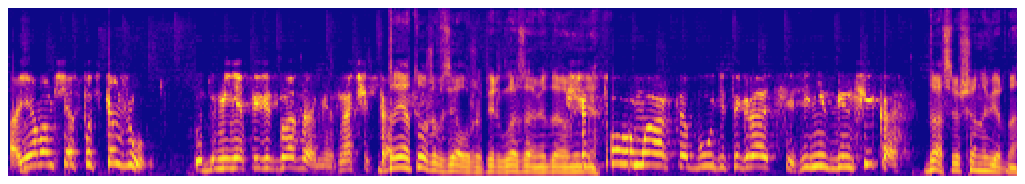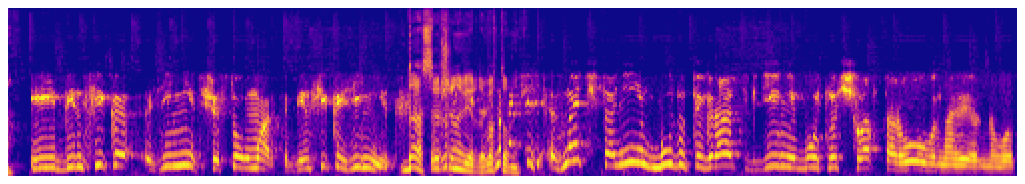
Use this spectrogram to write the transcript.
А я вам сейчас подскажу. Вот у меня перед глазами, значит так. Да я тоже взял уже перед глазами, да, у меня. 6 марта будет играть «Зенит-Бенфика». Да, совершенно верно. И «Бенфика-Зенит» 6 марта. «Бенфика-Зенит». Да, совершенно верно, во вторник. Значит, значит, они будут играть где-нибудь, ну, числа второго, наверное, вот.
